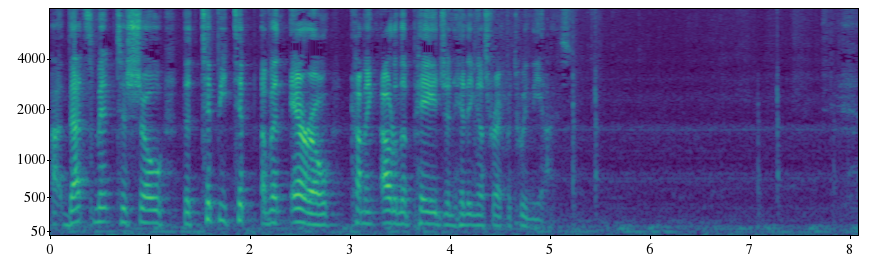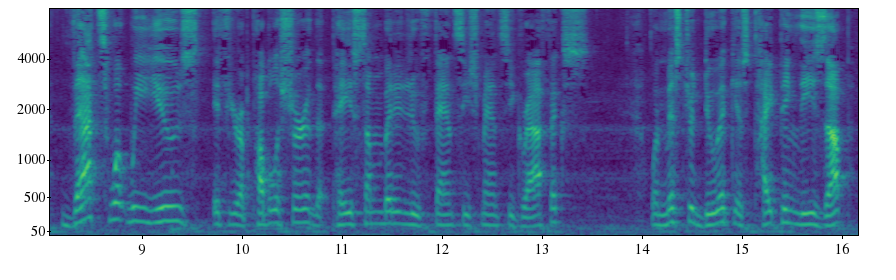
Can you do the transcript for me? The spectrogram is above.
uh, that's meant to show the tippy tip of an arrow coming out of the page and hitting us right between the eyes. That's what we use if you're a publisher that pays somebody to do fancy schmancy graphics. When Mr. Dueck is typing these up,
